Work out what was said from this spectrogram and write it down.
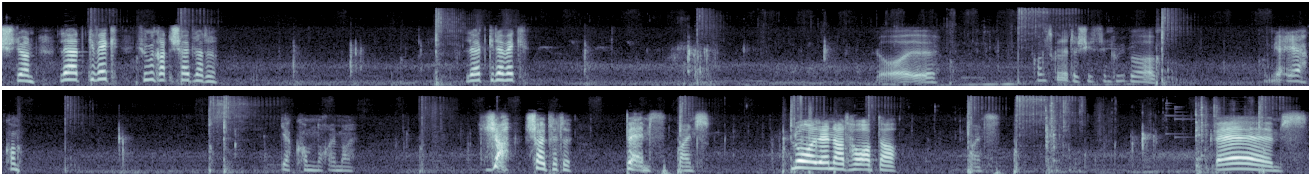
stören. Leert, geh weg. Ich will mir gerade eine Schallplatte. Leert, geh da weg. Lol. Komm, Skelette, schieß den Creeper ab. Komm, ja, ja, komm. Ja, komm, noch einmal. Ja, Schallplatte. Bams, meins. Lol, Lennart, hau ab da. Meins. Bams.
